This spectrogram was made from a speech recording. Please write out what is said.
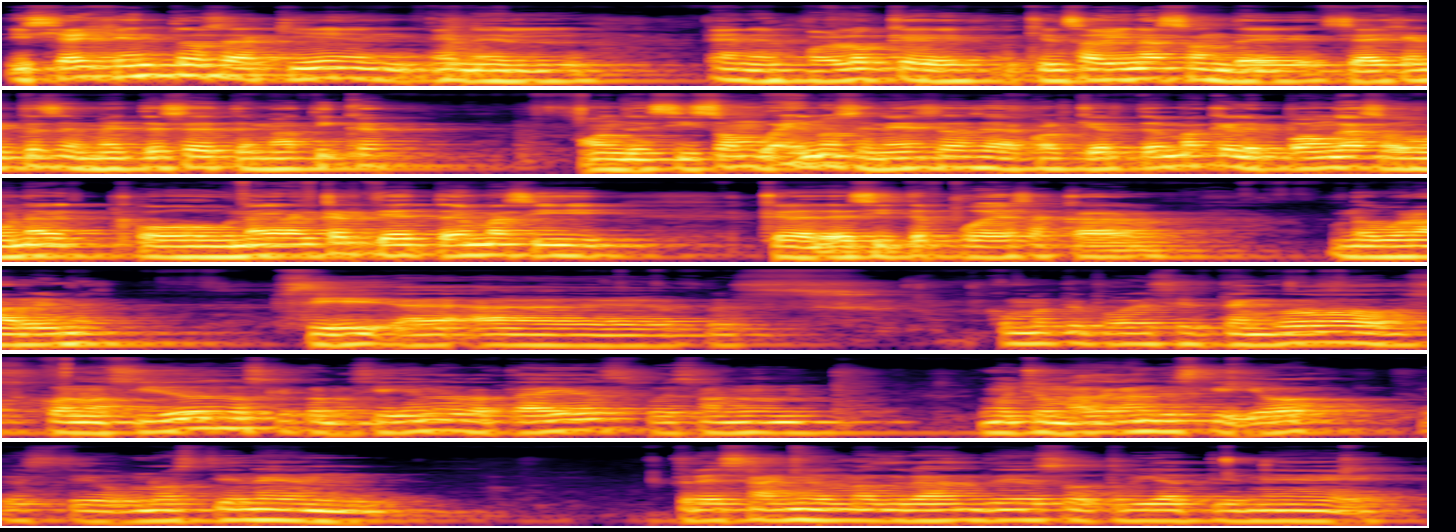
Y si hay gente, o sea, aquí en, en, el, en el pueblo que, aquí en Sabinas, donde si hay gente se mete esa temática, donde sí son buenos en eso, o sea, cualquier tema que le pongas o una, o una gran cantidad de temas y que le des sí te puede sacar una buena rima. Sí, eh, eh, pues, ¿cómo te puedo decir? Tengo conocidos, los que conocí en las batallas, pues son mucho más grandes que yo. Este, unos tienen tres años más grandes, otro ya tiene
